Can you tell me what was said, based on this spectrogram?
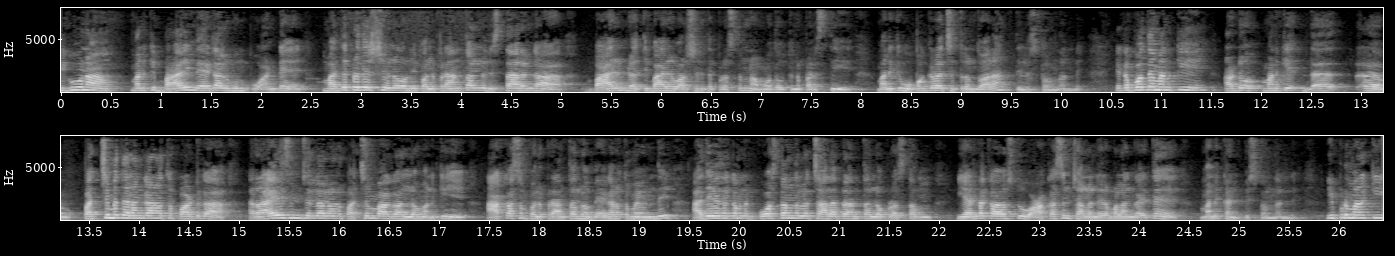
దిగువన మనకి భారీ మేఘాల గుంపు అంటే మధ్యప్రదేశ్లోని పలు ప్రాంతాల్లో విస్తారంగా భారీ నుండి అతి భారీ వర్షాలు అయితే ప్రస్తుతం నమోదవుతున్న పరిస్థితి మనకి ఉపగ్రహ చిత్రం ద్వారా తెలుస్తోందండి. ఇకపోతే మనకి అటు మనకి పశ్చిమ తెలంగాణతో పాటుగా రాయలసీమ జిల్లాలోని పశ్చిమ భాగాల్లో మనకి ఆకాశం పలు ప్రాంతాల్లో మేఘరతమై ఉంది. అదేవిధంగా మనకి కోస్తాంధ్రలో చాలా ప్రాంతాల్లో ప్రస్తుతం ఎండ కాస్తూ ఆకాశం చాలా నిర్మలంగా అయితే మనకి కనిపిస్తుందండి. ఇప్పుడు మనకి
